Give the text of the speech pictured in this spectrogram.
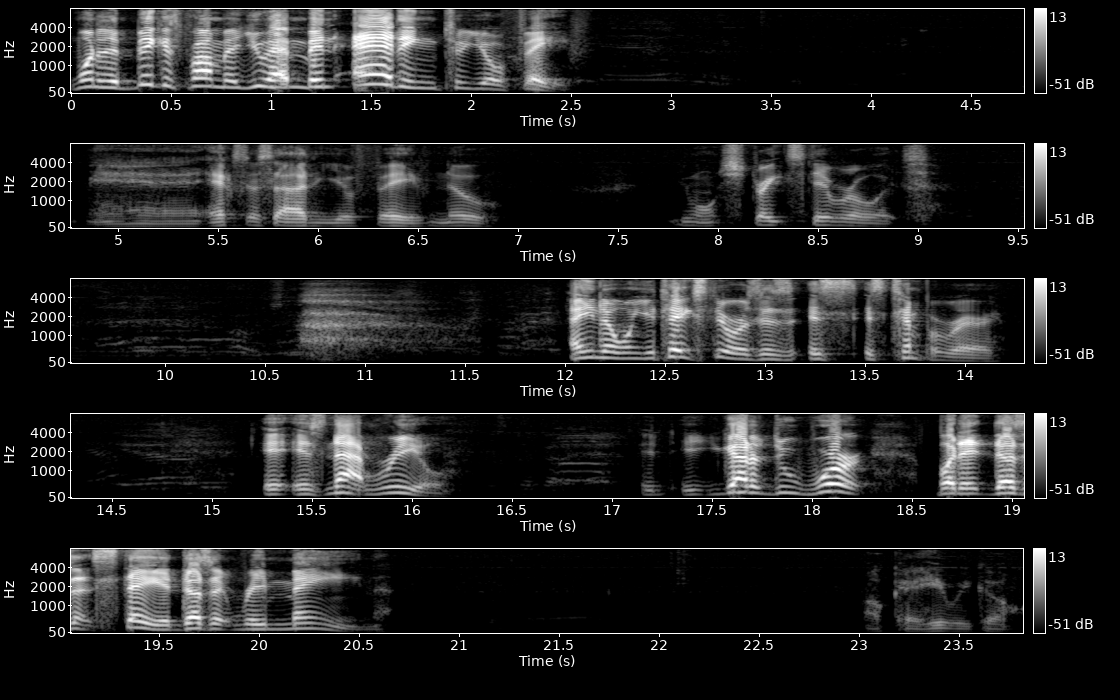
one of the biggest problems is you haven't been adding to your faith. Man, exercising your faith, no. You want straight steroids. And you know, when you take steroids, it's, it's, it's temporary, it, it's not real. It, it, you got to do work, but it doesn't stay, it doesn't remain. Okay, here we go.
